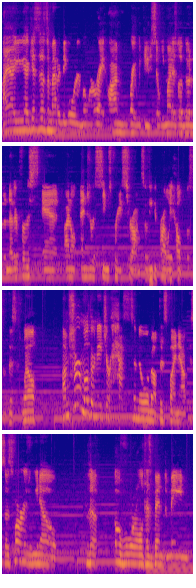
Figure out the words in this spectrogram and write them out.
I, I, guess it doesn't matter the order, but we're right. I'm right with you, so we might as well go to the Nether first. And I don't. Endress seems pretty strong, so he could probably help us with this as well. I'm sure Mother Nature has to know about this by now, because as far as we know, the overworld has been the main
